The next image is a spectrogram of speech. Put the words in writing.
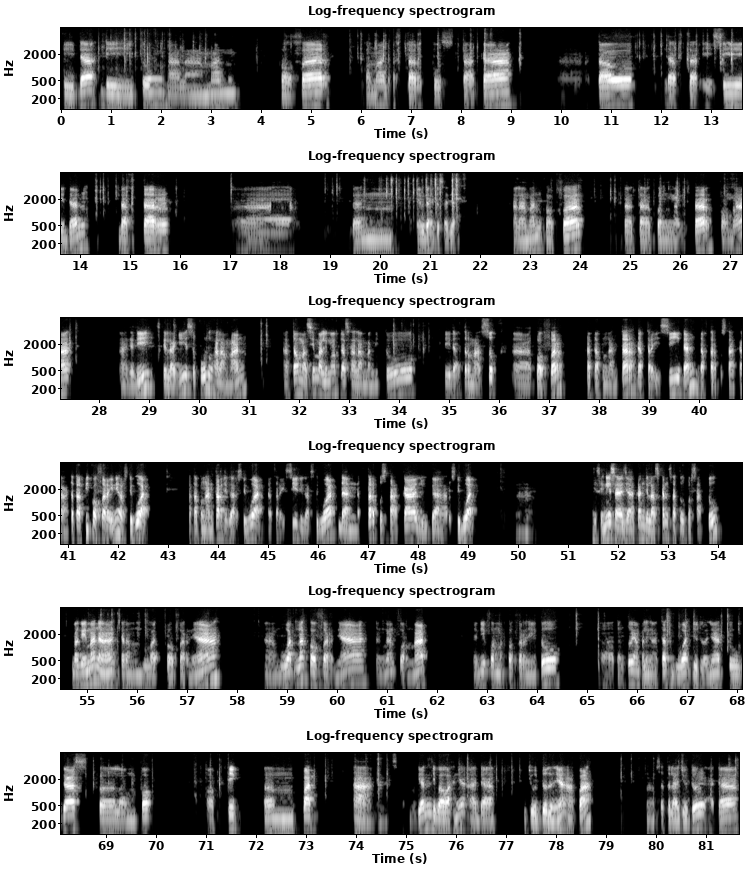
tidak dihitung halaman cover, koma daftar pustaka eh, atau daftar isi dan daftar uh, dan ya udah itu saja. Halaman cover kata pengantar koma. Nah jadi sekali lagi 10 halaman atau maksimal 15 halaman itu tidak termasuk uh, cover, kata pengantar, daftar isi, dan daftar pustaka. Tetapi cover ini harus dibuat. Kata pengantar juga harus dibuat, daftar isi juga harus dibuat, dan daftar pustaka juga harus dibuat. Nah, Di sini saya akan jelaskan satu persatu bagaimana cara membuat covernya. Nah, buatlah covernya dengan format. Jadi format covernya itu uh, tentu yang paling atas buat judulnya tugas kelompok optik 4A. Kemudian di bawahnya ada judulnya apa. Nah, setelah judul ada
